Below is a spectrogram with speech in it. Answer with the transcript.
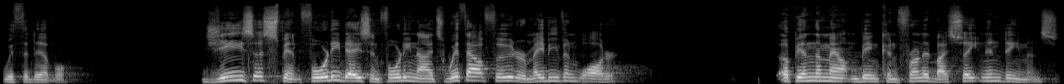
with the devil. Jesus spent 40 days and 40 nights without food or maybe even water up in the mountain being confronted by Satan and demons.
